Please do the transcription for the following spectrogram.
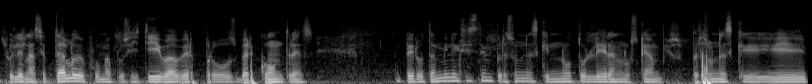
suelen aceptarlo de forma positiva, ver pros, ver contras. Pero también existen personas que no toleran los cambios, personas que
